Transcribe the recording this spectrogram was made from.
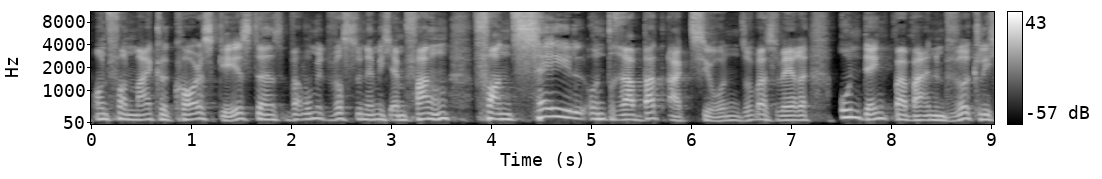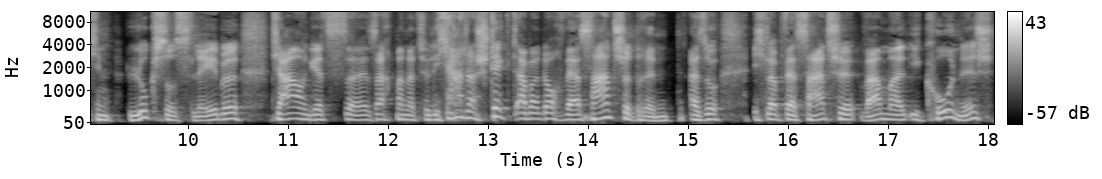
und von Michael Kors gehst. Das, womit wirst du nämlich empfangen? Empfang von Sale- und Rabattaktionen. Sowas wäre undenkbar bei einem wirklichen Luxuslabel. Tja, und jetzt äh, sagt man natürlich, ja, da steckt aber doch Versace drin. Also ich glaube, Versace war mal ikonisch,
